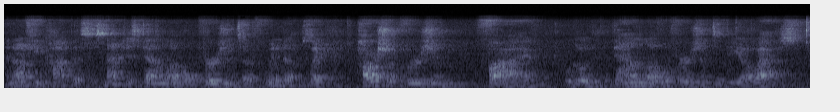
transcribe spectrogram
And I don't know if you caught this, it's not just down level versions of Windows. Like PowerShell version 5 will go to down level versions of the OS.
